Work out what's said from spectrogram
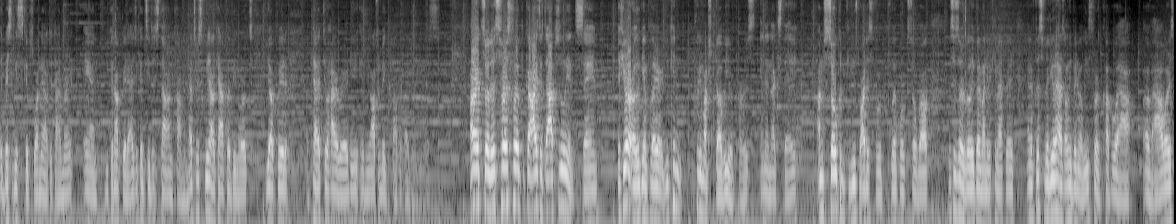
it basically skips one day out the timer, and you can upgrade it. As you can see, this is not uncommon. That's basically how Kat flipping works. You upgrade a pet to a higher rarity, and you often make profit by doing this. Alright, so this first flip, guys, it's absolutely insane. If you're an early game player, you can pretty much double your purse in the next day. I'm so confused why this flip works so well. This is a really good money making method, and if this video has only been released for a couple of hours,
